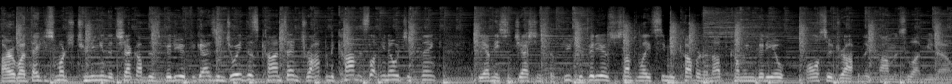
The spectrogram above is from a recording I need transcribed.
All right, everyone, thank you so much for tuning in to check out this video. If you guys enjoyed this content, drop in the comments, let me know what you think. If you have any suggestions for future videos or something like see me cover in an upcoming video, also drop in the comments to let me know.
